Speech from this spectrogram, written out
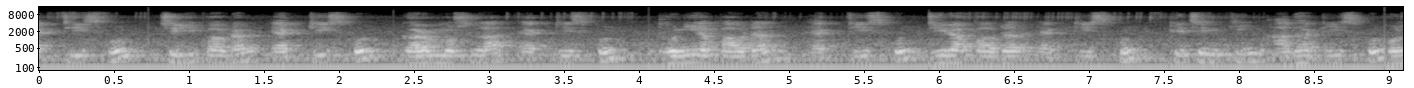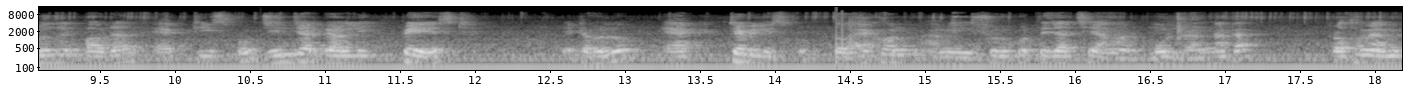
এক টি স্পুন চিলি পাউডার এক টি স্পুন গরম মশলা এক টি স্পুন ধনিয়া পাউডার এক টি স্পুন জিরা পাউডার এক টি স্পুন কিচেন কিং আধা টি স্পুন হলুদের পাউডার এক টি স্পুন জিঞ্জার গার্লিক পেস্ট, এটা হলো এক টেবিল স্পুন। তো এখন আমি শুরু করতে যাচ্ছি আমার মূল রান্নাটা। প্রথমে আমি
